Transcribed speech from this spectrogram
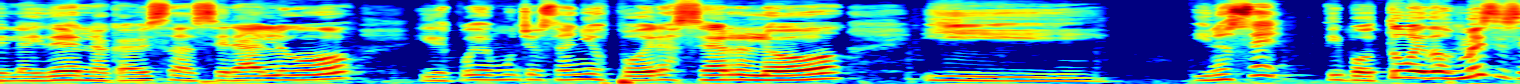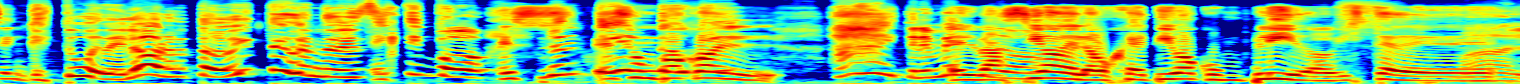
eh, la idea en la cabeza de hacer algo y después de muchos años poder hacerlo y, y no sé, tipo, tuve dos meses en que estuve del orto, ¿viste? Cuando decís, tipo, Es, no es un poco el, Ay, tremendo. el vacío del objetivo cumplido, ¿viste? De, mal.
